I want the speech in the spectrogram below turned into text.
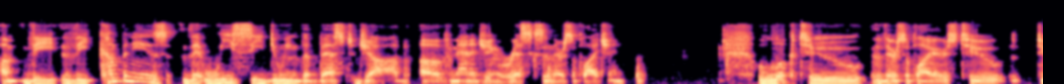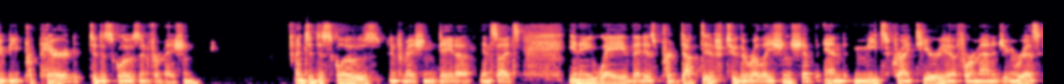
Um, the the companies that we see doing the best job of managing risks in their supply chain look to their suppliers to to be prepared to disclose information and to disclose information, data, insights in a way that is productive to the relationship and meets criteria for managing risk,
